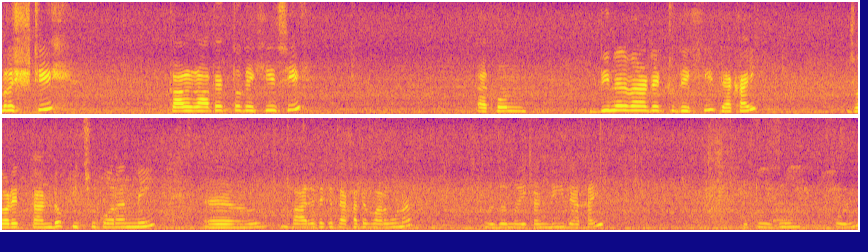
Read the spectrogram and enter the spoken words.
বৃষ্টি। কাল রাতের তো দেখিয়েছি। এখন দিনের বেলাটা একটু দেখি, দেখাই। ঝড়ের তাণ্ডব, কিছু করার নেই। বাইরে থেকে দেখাতে পারব না। ওই জন্য এখান দিয়েই দেখাই। একটু জুম করি।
